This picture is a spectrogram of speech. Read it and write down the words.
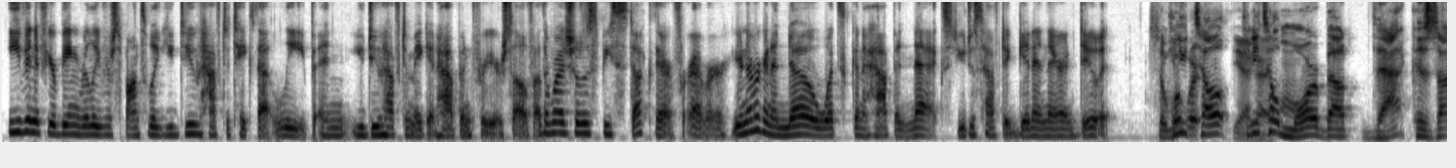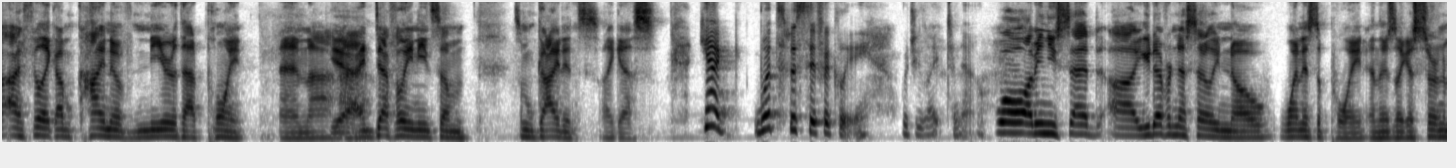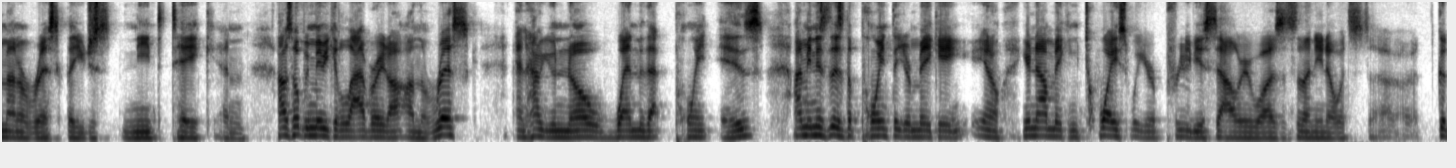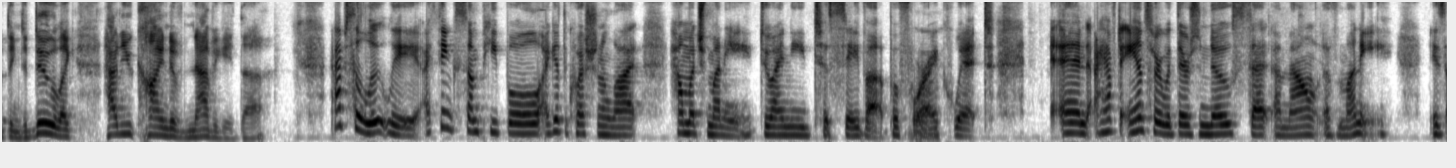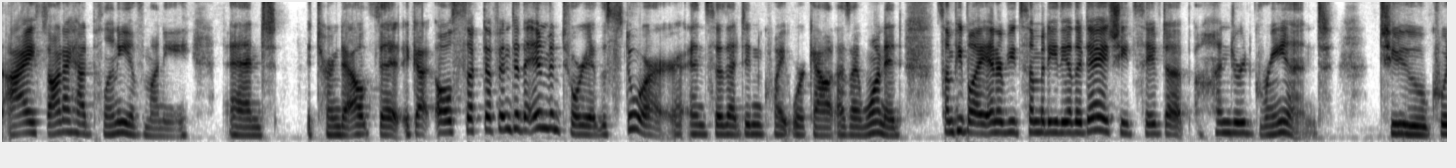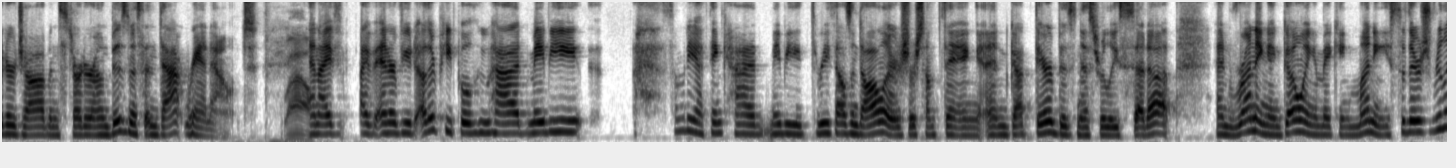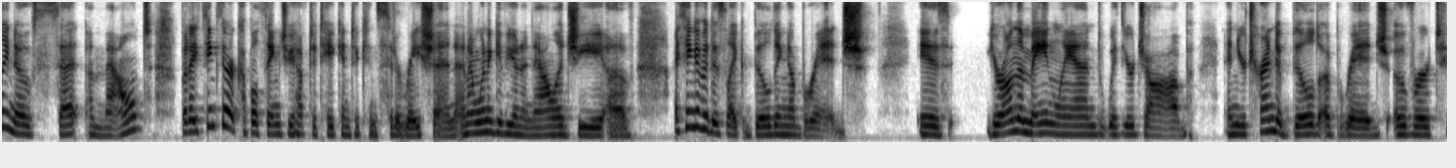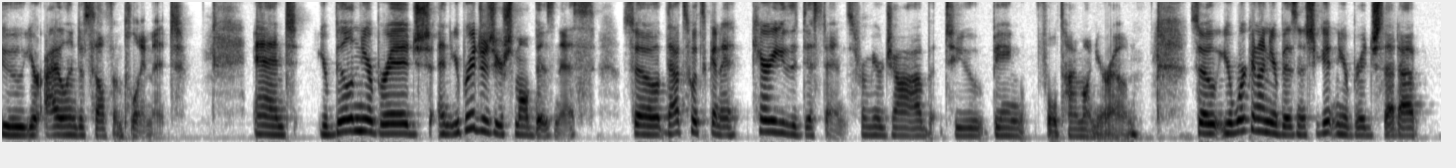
even if you're being really responsible, you do have to take that leap and you do have to make it happen for yourself. Otherwise, you'll just be stuck there forever. You're never going to know what's going to happen next. You just have to get in there and do it. So Can what you tell? Yeah, can you ahead. tell more about that? Because I I feel like I'm kind of near that point, and uh, Yeah. I definitely need some some guidance. I guess. Yeah. What specifically would you like to know? Well, I mean, you said uh, you never necessarily know when is the point, and there's like a certain amount of risk that you just need to take. And I was hoping maybe you could elaborate on, on the risk and how you know when that point is. I mean, is this the point that you're making? You know, you're now making twice what your previous salary was, and so then you know it's a good thing to do. Like, how do you kind of navigate that? Absolutely. I think some people, I get the question a lot how much money do I need to save up before I mm-hmm. quit? And I have to answer with there's no set amount of money. Is I thought I had plenty of money and it turned out that it got all sucked up into the inventory of the store. And so that didn't quite work out as I wanted. Some people, I interviewed somebody the other day, she'd saved up a hundred grand to quit her job and start her own business, and that ran out. Wow. And I've I've interviewed other people who had maybe somebody I think had maybe three thousand dollars or something and got their business really set up and running and going and making money. So there's really no set amount, but I think there are a couple things you have to take into consideration. And I want to give you an analogy of I think of it as like building a bridge. Is you're on the mainland with your job and you're trying to build a bridge over to your island of self employment. And you're building your bridge, and your bridge is your small business. So that's what's going to carry you the distance from your job to being full time on your own. So you're working on your business, you're getting your bridge set up.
